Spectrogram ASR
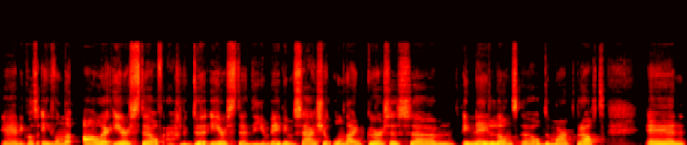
En ik was een van de allereerste, of eigenlijk de eerste, die een babymassage online cursus um, in Nederland uh, op de markt bracht. En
